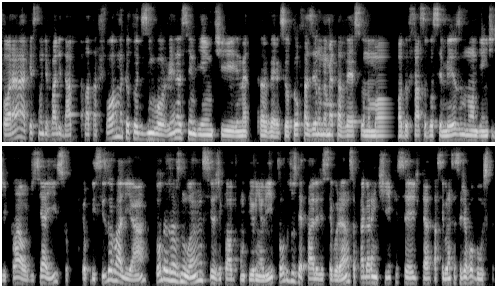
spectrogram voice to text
Fora a questão de validar a plataforma que eu estou desenvolvendo esse ambiente metaverso. Eu estou fazendo meu metaverso no modo faça você mesmo, no ambiente de cloud. Se é isso, eu preciso avaliar todas as nuances de cloud computing ali, todos os detalhes de segurança para garantir que, seja, que a, a, segurança seja robusta,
